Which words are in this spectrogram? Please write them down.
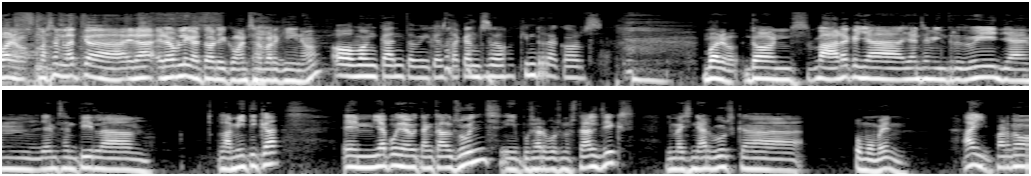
Bueno, m'ha semblat que era, era obligatori començar per aquí, no? Oh, m'encanta a mi aquesta cançó. Quins records. Bueno, doncs, va, ara que ja, ja ens hem introduït, ja hem, ja hem sentit la, la mítica, em, ja podeu tancar els ulls i posar-vos nostàlgics, imaginar-vos que Un moment. Ai, perdó,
